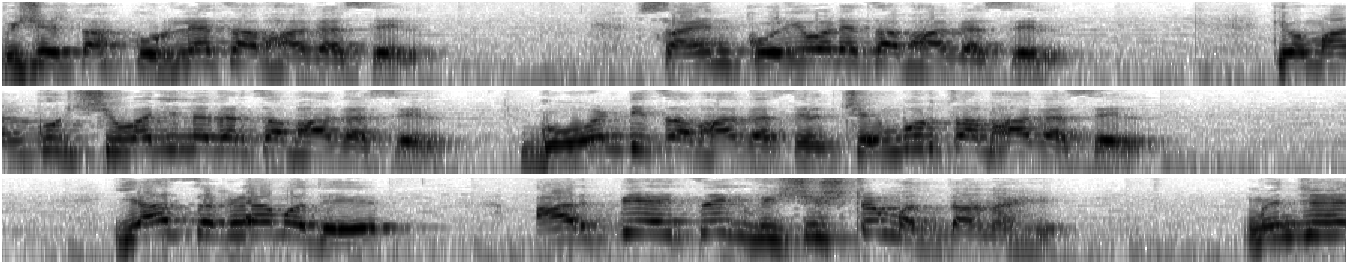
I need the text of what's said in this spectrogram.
विशेषतः कुर्ल्याचा भाग असेल सायन कोळीवाड्याचा भाग असेल किंवा मानपूर शिवाजीनगरचा भाग असेल गोवंडीचा भाग असेल चेंबूरचा भाग असेल या सगळ्यामध्ये आरपीआयचं एक विशिष्ट मतदान आहे. म्हणजे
